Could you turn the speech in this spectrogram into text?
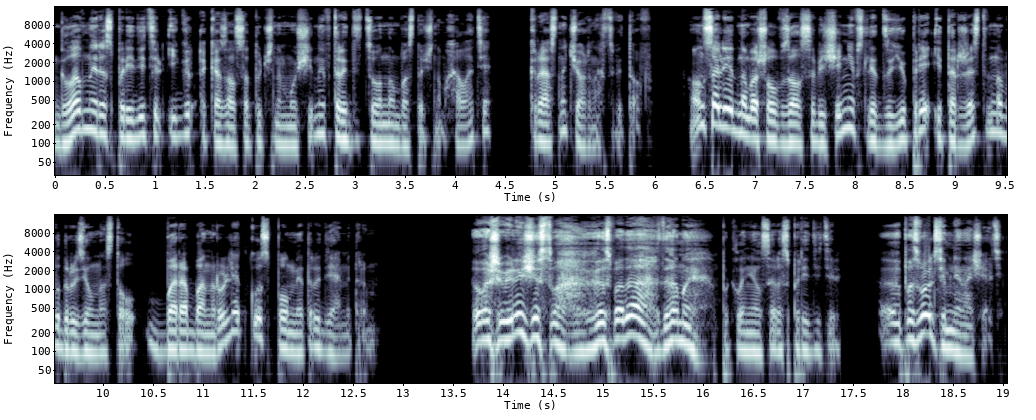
Главный распорядитель игр оказался тучным мужчиной в традиционном восточном халате красно-черных цветов. Он солидно вошел в зал совещания вслед за Юпре и торжественно выдрузил на стол барабан-рулетку с полметра диаметром. «Ваше Величество, господа, дамы!» — поклонился распорядитель. «Э, «Позвольте мне начать».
